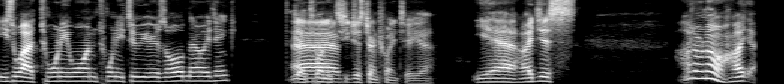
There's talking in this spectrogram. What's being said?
he's what 21, 22 years old now, I think. Yeah, 20, uh, he just turned 22. Yeah. Yeah, I just I don't know. I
